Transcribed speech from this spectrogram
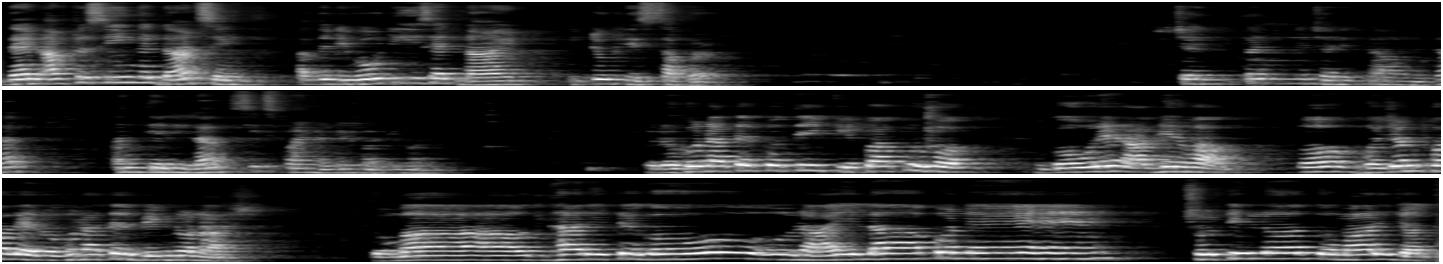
Then, after seeing the dancing of the devotees at night, he took his supper. Chaitanya Charitamrita, Antyalila 6.141. রঘুনাথের প্রতি কৃপাপূর্বক গৌরের আবির্ভাব ও ভোজন ফলে রঘুনাথের বিঘ্ন নাশ তোমা উদ্ধারিতে গৌর ছুটিল তোমার যত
